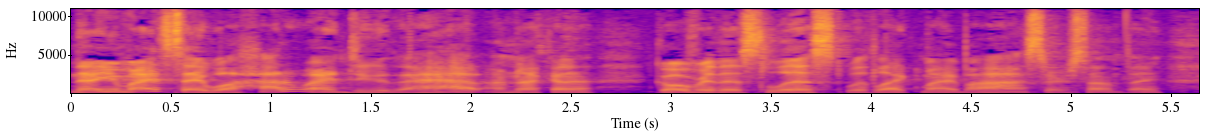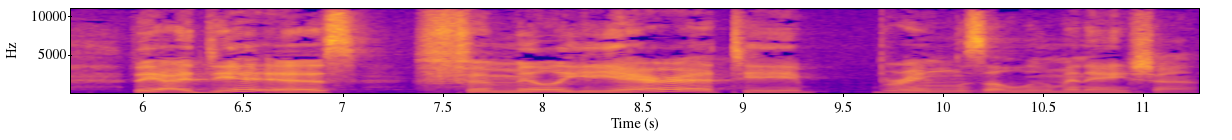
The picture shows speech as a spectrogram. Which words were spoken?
Now, you might say, well, how do I do that? I'm not going to go over this list with like my boss or something. The idea is familiarity brings illumination.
